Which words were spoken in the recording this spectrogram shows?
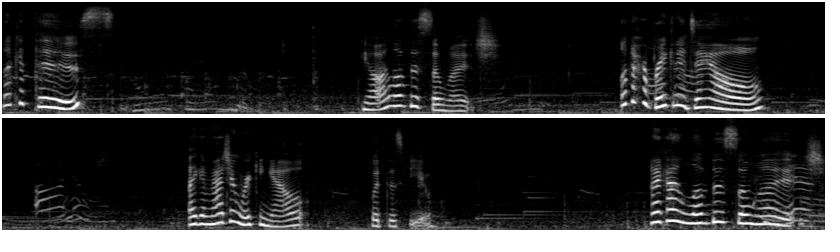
Look at this. Y'all, I love this so much. Look at her breaking it down. Like imagine working out with this view. Like I love this so much.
